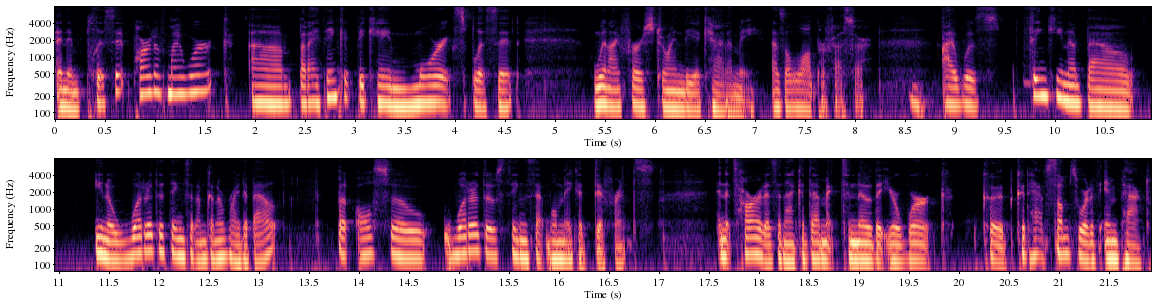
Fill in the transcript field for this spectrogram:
an implicit part of my work, um, but I think it became more explicit when I first joined the academy as a law professor. Mm. I was thinking about, you know, what are the things that I'm going to write about, but also what are those things that will make a difference. And it's hard as an academic to know that your work could could have some sort of impact,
